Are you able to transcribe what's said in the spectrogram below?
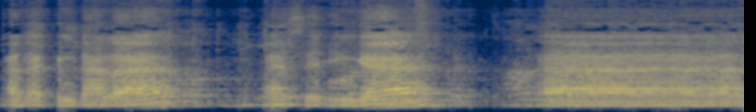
ada kendala nah, sehingga eh,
